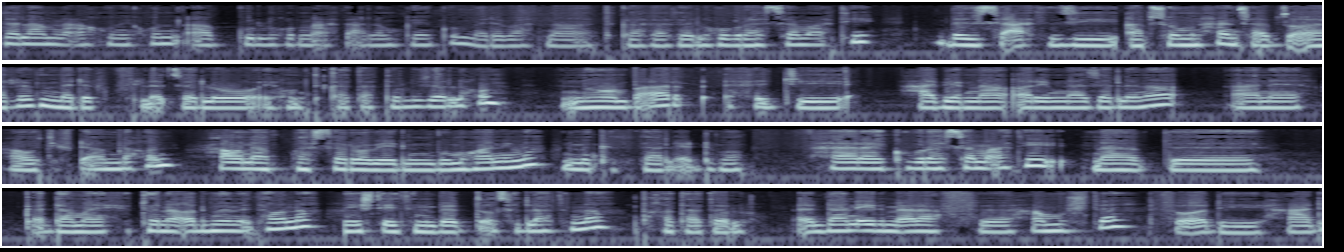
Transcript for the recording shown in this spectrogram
ሰላም ንዓኹም ይኹን ኣብ ኩሉ ኩርናዓት ዓለም ኮንኩም መደባትና ትከታተሉ ክብራት ሰማዕቲ በዚ ሰዓት እዚ ኣብ ሰሙን ሓንሳብ ዝቐርብ መደብ ክፍለጥ ዘለዎ ኢኹም ትከታተሉ ዘለኹም እንሆ እምበኣር ሕጂ ሓቢርና ቀሪብና ዘለና ኣነ ዓወት ይፍዳ ኣምላኽን ሓውና ፓስተር ሮቤልን ብምዃን ኢና ንምክትታል ዕድሞ ሓራይ ክቡራት ሰማዕቲ ናብ ቀዳማይ ሕቶና ቅድሚ ምእታውና ንእሽተይ ትንበብ ጥቕስላትና ተኸታተሉ ዳንኤል ምዕራፍ ሓሙሽተ ፍቕዲ ሓደ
